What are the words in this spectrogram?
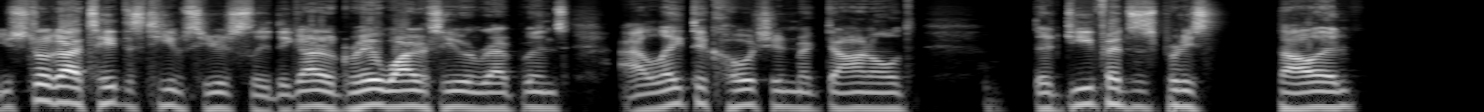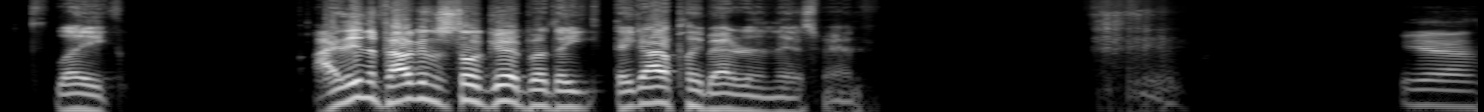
you still got to take this team seriously. They got a great wide receiver weapons. I like the coach in Macdonald. Their defense is pretty solid. Like, I think the Falcons are still good, but they they got to play better than this, man. yeah.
